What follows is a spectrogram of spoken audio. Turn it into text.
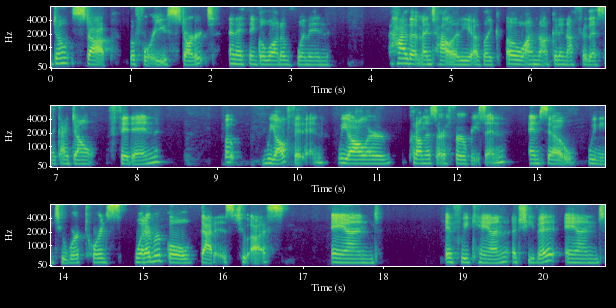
don't stop before you start. And i think a lot of women have that mentality of like oh i'm not good enough for this. Like i don't fit in. But we all fit in. We all are put on this earth for a reason. And so we need to work towards whatever goal that is to us. And if we can achieve it and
